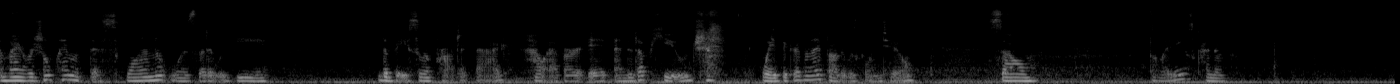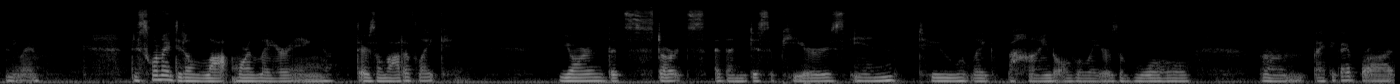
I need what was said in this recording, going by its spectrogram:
And my original plan with this one was that it would be the base of a project bag. However, it ended up huge, way bigger than I thought it was going to. So the lighting is kind of, anyway. This one I did a lot more layering. There's a lot of like yarn that starts and then disappears into like behind all the layers of wool. Um, I think I brought,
